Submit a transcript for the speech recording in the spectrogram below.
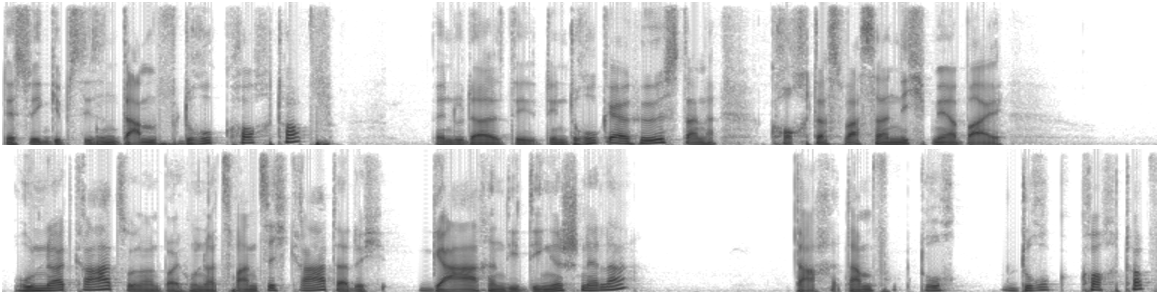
Deswegen gibt es diesen Dampfdruckkochtopf. Wenn du da den Druck erhöhst, dann kocht das Wasser nicht mehr bei 100 Grad, sondern bei 120 Grad. Dadurch garen die Dinge schneller. Dampfdruckkochtopf.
